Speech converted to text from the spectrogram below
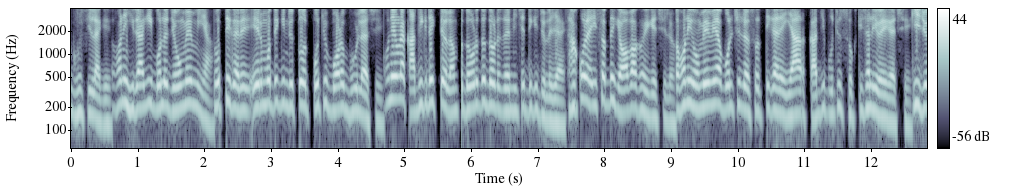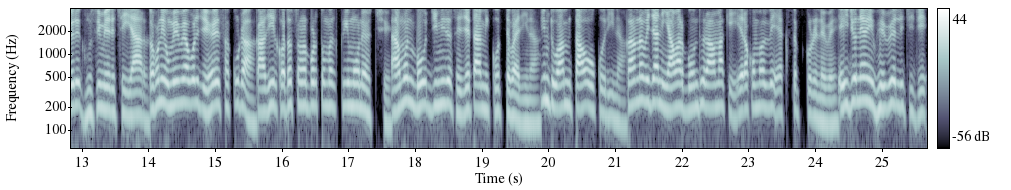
ঘুষি লাগে। তখন হিরাগি বলে যে ওমে মিয়া, সত্যিকারের এর মধ্যে কিন্তু তোর প্রচুর বড় ভুল আছে। তখনই আমরা কাজীকে দেখতে এলাম দৌড়তে দৌড়তে নিচের দিকে চলে যায়। সাকুরা এইসব দেখে অবাক হয়ে গেছিল। তখনই ওমে মিয়া বলছিল সত্যিকারে ইয়ার, কাজী প্রচুর শক্তিশালী হয়ে গেছে। কি জোরে ঘুষি মেরেছে ইয়ার? তখনই ওমে মিয়া বলে যে, হে সাকুরা কাজীর কথা শোনার পর তোমার কি মনে হচ্ছে? এমন বহুত জিনিস আছে যেটা আমি করতে পারি না। কিন্তু আমি তাও করি না। কারণ আমি জানি আমার বন্ধুরা আমাকে এরকম ভাবে অ্যাকসেপ্ট করে নেবে। এই জন্য আমি ভেবে ফেলেছি যে,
